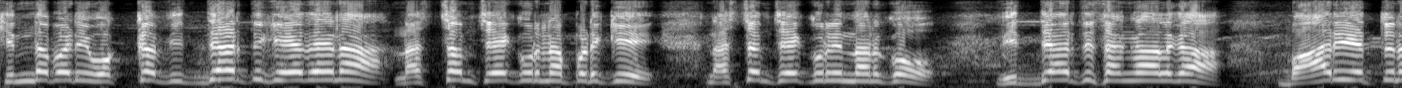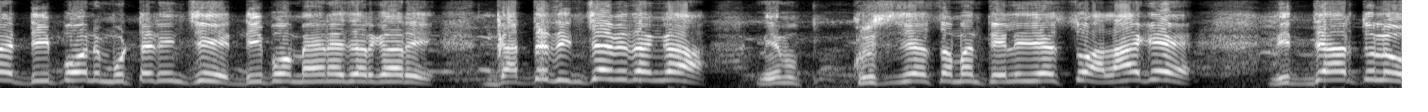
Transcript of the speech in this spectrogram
కిందపడి ఒక్క విద్యార్థికి ఏదైనా నష్టం చేకూరినప్పటికీ నష్టం చేకూరిందనుకో విద్యార్థి సంఘాలుగా భారీ ఎత్తున డిపోని ముట్టడించి డిపో మేనేజర్ గారి గద్దె దించే విధంగా మేము కృషి చేస్తామని తెలియజేస్తూ అలాగే విద్యార్థులు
